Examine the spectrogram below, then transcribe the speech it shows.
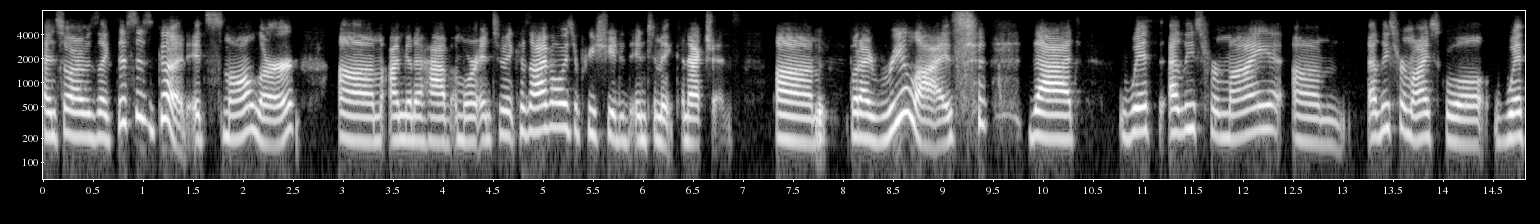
and so I was like, this is good. It's smaller. Um, I'm gonna have a more intimate because I've always appreciated intimate connections. Um, but I realized that with at least for my um, at least for my school with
